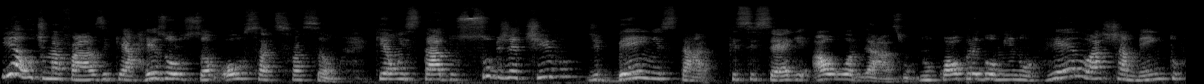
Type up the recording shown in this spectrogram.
E a última fase, que é a resolução ou satisfação, que é um estado subjetivo de bem-estar que se segue ao orgasmo, no qual predomina o relaxamento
